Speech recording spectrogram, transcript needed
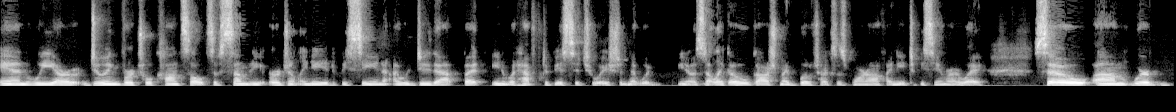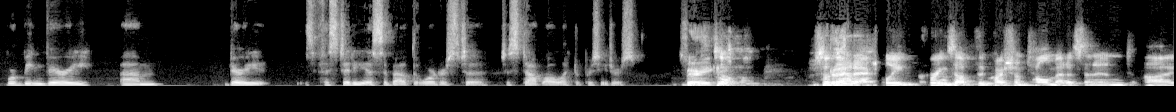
and we are doing virtual consults if somebody urgently needed to be seen i would do that but you know it would have to be a situation that would you know it's not like oh gosh my botox is worn off i need to be seen right away so um, we're we're being very um, very fastidious about the orders to to stop all elective procedures. Very cool. So that actually brings up the question of telemedicine, and uh,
